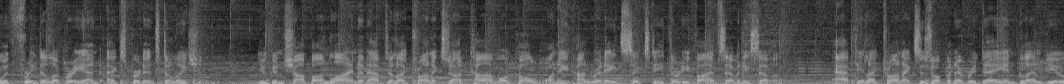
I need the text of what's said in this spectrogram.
with free delivery and expert installation. You can shop online at aptelectronics.com or call 1 800 860 3577. Abt Electronics is open every day in Glenview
